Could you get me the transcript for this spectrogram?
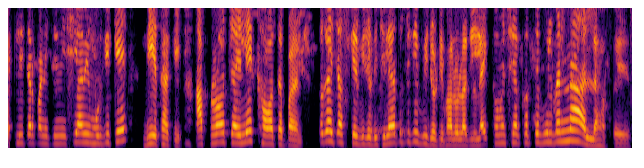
এক লিটার পানিতে মিশিয়ে আমি মুরগিকে দিয়ে থাকি। আপনারাও চাইলে খাওয়াতে পারেন। তো গাইজ আজকের ভিডিওটি ছিল এতটুকু ভিডিওটি ভালো লাগলে লাইক কমেন্ট শেয়ার করতে ভুলবেন না। আল্লাহ হাফেজ।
